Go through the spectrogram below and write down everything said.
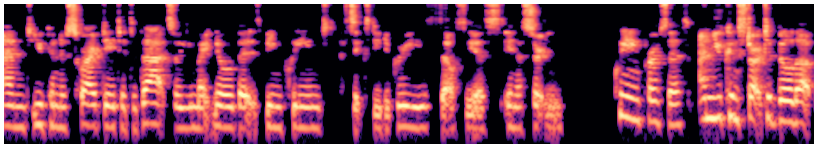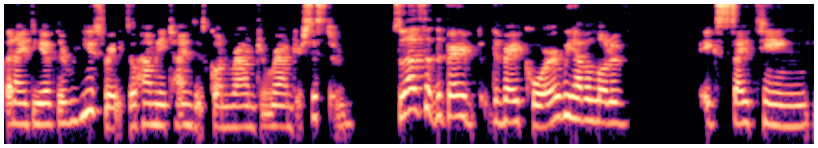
and you can ascribe data to that. So you might know that it's being cleaned 60 degrees Celsius in a certain cleaning process. And you can start to build up an idea of the reuse rate, so how many times it's gone round and round your system. So that's at the very the very core. We have a lot of exciting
